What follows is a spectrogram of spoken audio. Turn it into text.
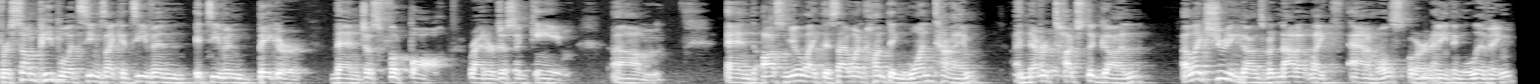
for some people it seems like it's even it's even bigger than just football right or just a game. Um and austin you'll like this. I went hunting one time. I never touched a gun I like shooting guns, but not at like animals or mm-hmm. anything living.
